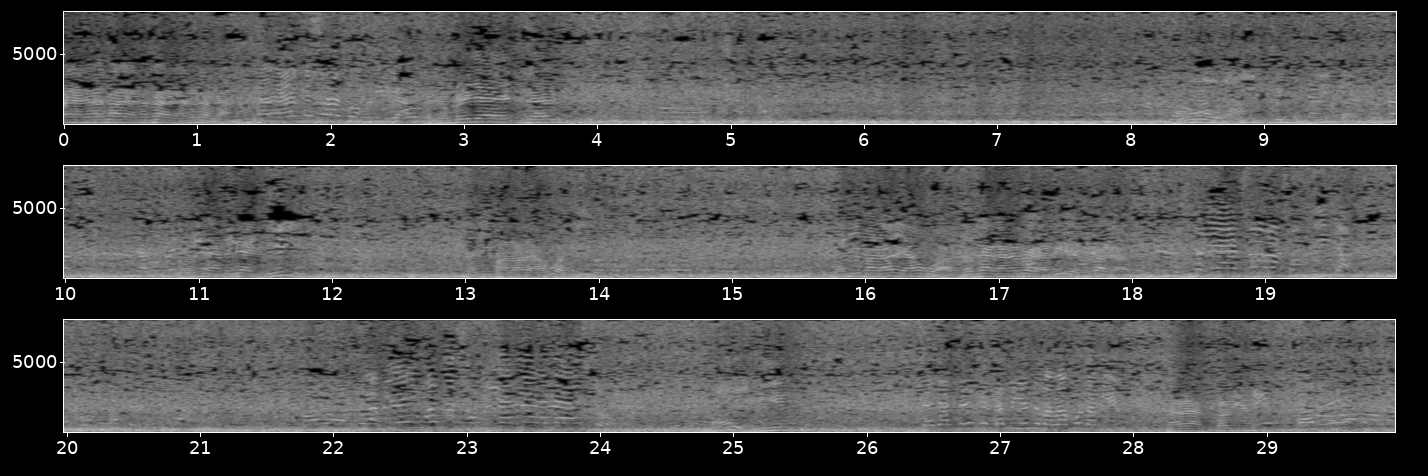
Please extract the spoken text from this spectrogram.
salga, no salga, no salga, no salga. La verdad es que es una sombrilla. La sombrilla es... La... Oh, ahí, qué mendita. Mira, mira allí. Una animalada de agua, tío. Una animalada de agua. No salga, no salga, tío, no salga. Le da una sombrilla. Madre mía. La que está mirando para abajo también. Ahora, Antonio. ¿Eh?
